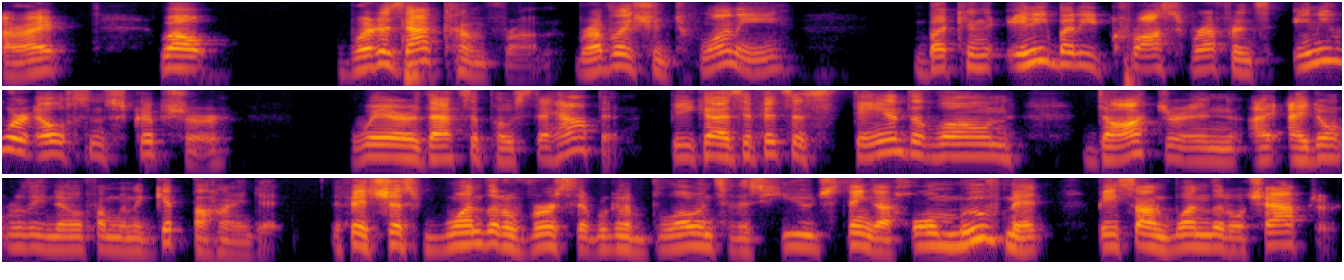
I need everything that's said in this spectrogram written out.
All right. Well, where does that come from? Revelation 20. But can anybody cross reference anywhere else in scripture where that's supposed to happen? Because if it's a standalone doctrine, I, I don't really know if I'm going to get behind it if it's just one little verse that we're going to blow into this huge thing, a whole movement based on one little chapter.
